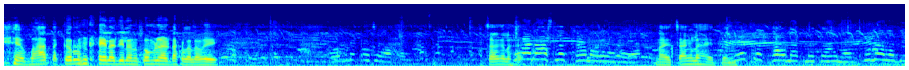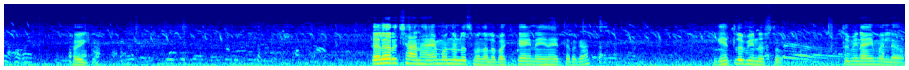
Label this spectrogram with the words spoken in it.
हे भात करून खायला दिला ना कोंबड्या टाकलेला होय. चांगलं आहे. नाही चांगलं आहे तर होय की. कलर छान आहे म्हणूनच म्हणाला. बाकी काही नाही नाहीतर का? घेतलो बी नसतो. तुम्ही नाही म्हणल्यावर.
